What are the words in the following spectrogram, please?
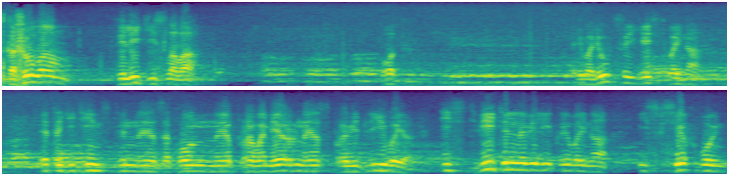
Скажу вам великие слова. Вот, революция есть война. Это единственная законная, правомерная, справедливая, действительно великая война из всех войн,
